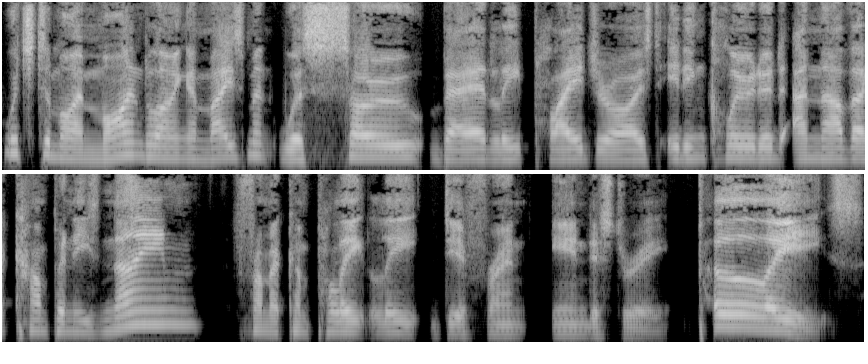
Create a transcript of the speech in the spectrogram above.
which to my mind blowing amazement was so badly plagiarized, it included another company's name from a completely different industry. Please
